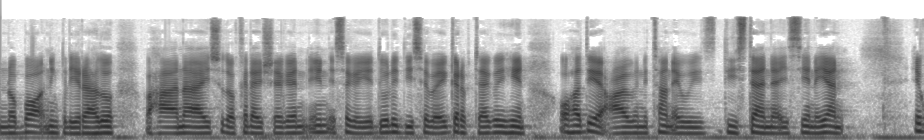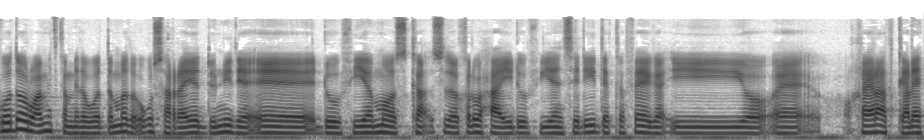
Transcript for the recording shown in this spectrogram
nobo ninka la waxaana ay sidoo kale sheegeen in isaga iyo dowladiisaba ay garab taagan yihiin oo haddii ay caawinitaan ay weydiistaan ay siinayaan. Ecuador waa mid ka mid a waddamada ugu sareeya dunida ee dhoofiya mooska sidoo kale waxa ay dhoofiyeen saliidda kafeega iyo kheyraad kale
